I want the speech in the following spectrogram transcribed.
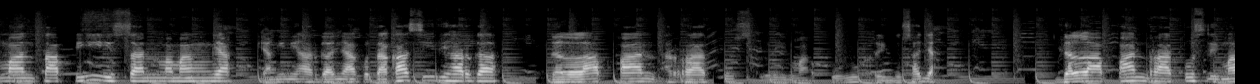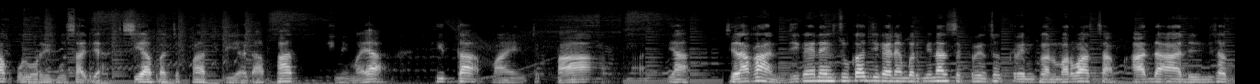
Mantap pisan memang ya. Yang ini harganya aku tak kasih di harga 850.000 saja. 850.000 saja. Siapa cepat dia dapat. Ini Maya kita main cepat ya silakan. Jika ada yang suka jika ada yang berminat screenshot kirim ke nomor WhatsApp. Ada admin 1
